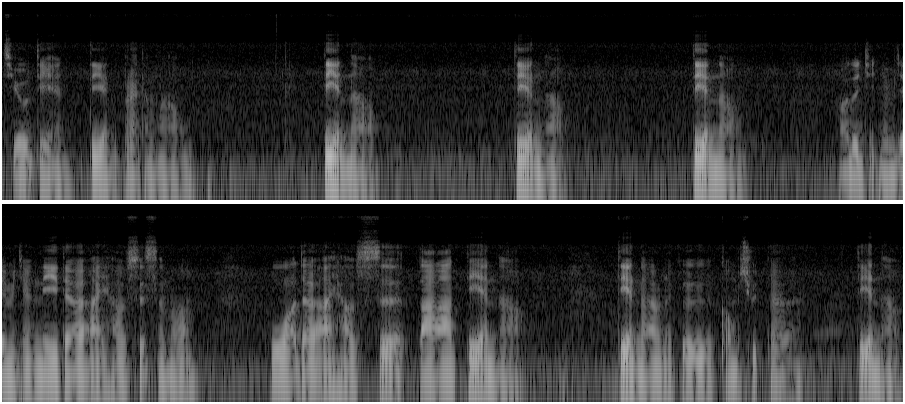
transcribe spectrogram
九点，点不来它毛。电脑，电脑，电脑。好的，你们讲没讲？你的爱好是什么？我的爱好是打电脑。电脑那个 computer。电脑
